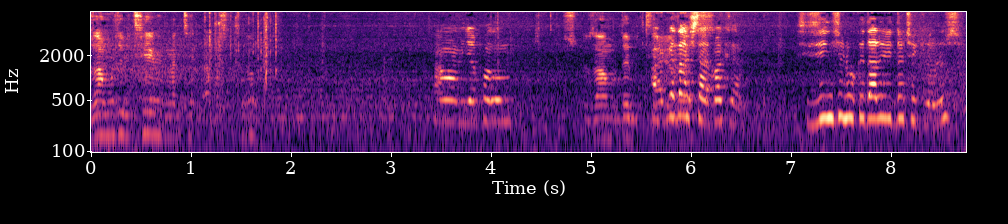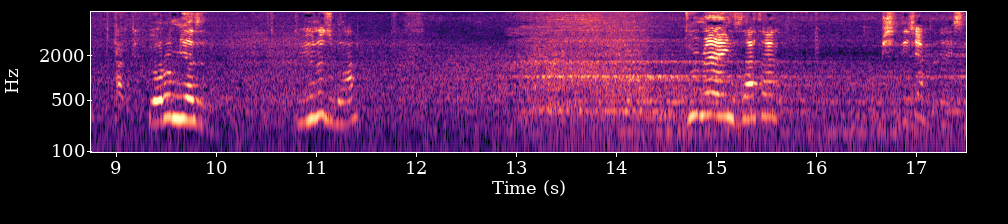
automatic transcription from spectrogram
O zaman burada bitirelim hemen tekrar başlatalım. Tamam yapalım. O zaman burada bitiriyoruz. Arkadaşlar bakın. Sizin için o kadar video çekiyoruz. Bak yorum yazın. Duyunuz mu lan? Durmayın zaten bir şey diyeceğim de neyse.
